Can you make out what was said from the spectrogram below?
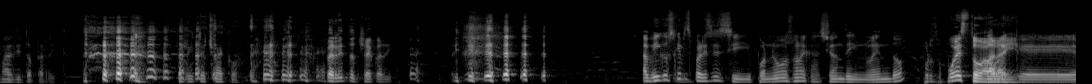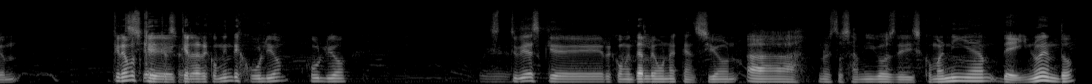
Maldito perrito. Perrito chueco. Perrito checo así. Amigos, ¿qué les parece si ponemos una canción de Innuendo? Por supuesto, Para que... Queremos Sí, hay que que, que la recomiende Julio. Julio, si tuvieras que recomendarle una canción a nuestros amigos de Discomanía, de Innuendo,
